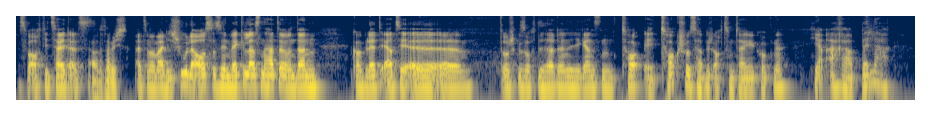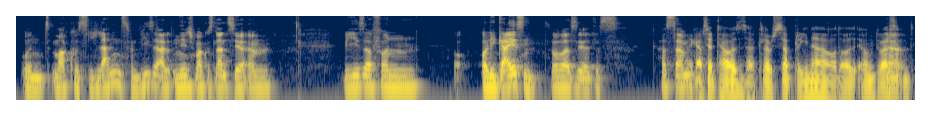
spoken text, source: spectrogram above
das war auch die Zeit, als, als man mal die Schule aus Versehen weggelassen hatte und dann komplett RTL äh, durchgesuchtet hatte. Ne? Die ganzen Talk ey, Talkshows habe ich auch zum Teil geguckt. Ne? Hier Arabella und Markus Lanz und wie sie alle, nee, nicht Markus Lanz hier, ähm, wie hieß er von Olli Geißen, sowas hier, das hast du am... Da gab es ja tausend, glaube ich, Sabrina oder irgendwas ja. und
